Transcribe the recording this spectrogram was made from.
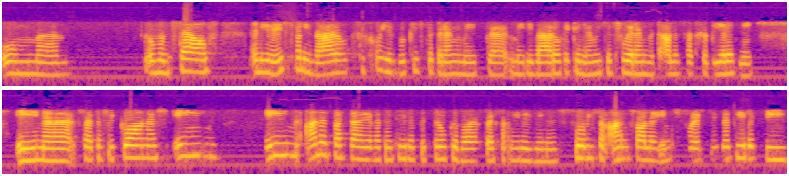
om um, om onsself in die res van die wêreld se goeie boekies te bring met uh, met die wêreldekonomiese forum met alles wat gebeur het nie. En uh Suid-Afrikaners en en ander partye wat natuurlik betrokke was by van hierdie wenesoriese aanvalle en soort het natuurlik die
